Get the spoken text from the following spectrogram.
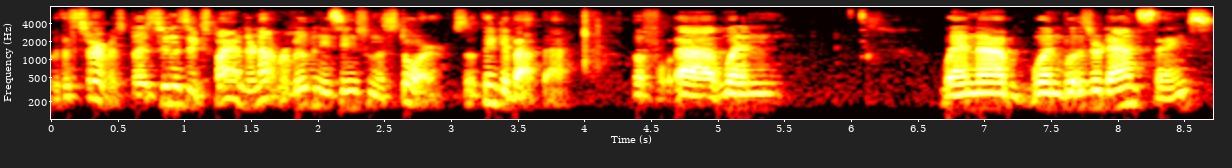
with a service. But as soon as it expired, they're not removing these things from the store. So think about that. Before uh, when when uh, when Blizzard adds things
